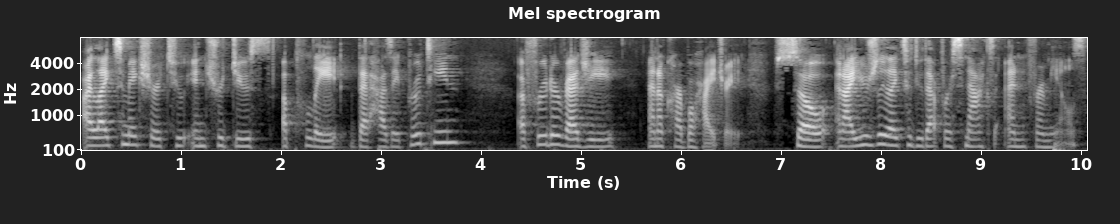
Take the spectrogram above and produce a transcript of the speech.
I like to make sure to introduce a plate that has a protein, a fruit or veggie, and a carbohydrate. So, and I usually like to do that for snacks and for meals.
